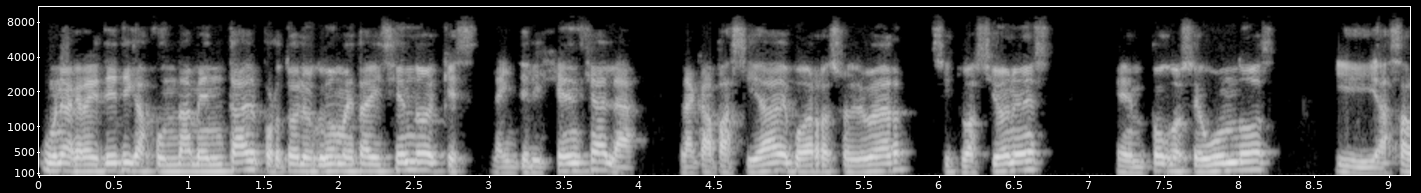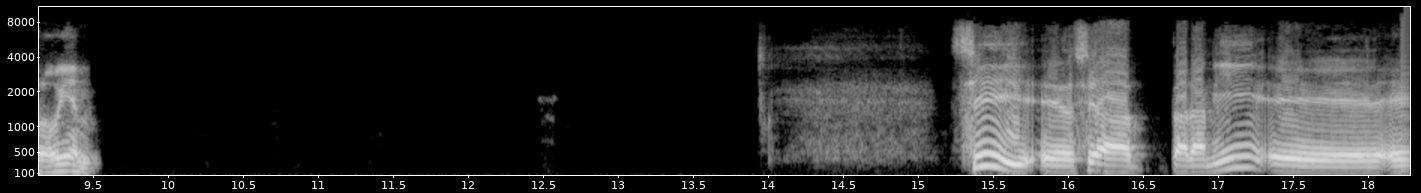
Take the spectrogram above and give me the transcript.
una característica fundamental por todo lo que vos me estás diciendo es que es la inteligencia, la, capacidad de poder resolver situaciones en pocos segundos y hacerlo bien. Sí, eh, o sea, para mí, eh,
